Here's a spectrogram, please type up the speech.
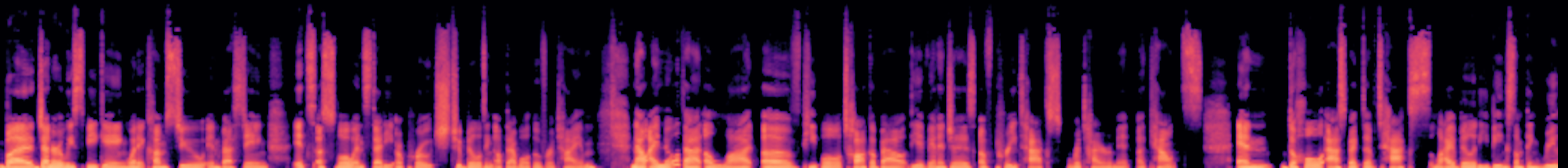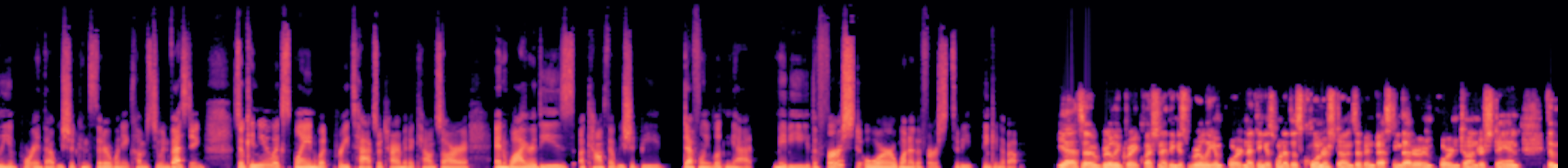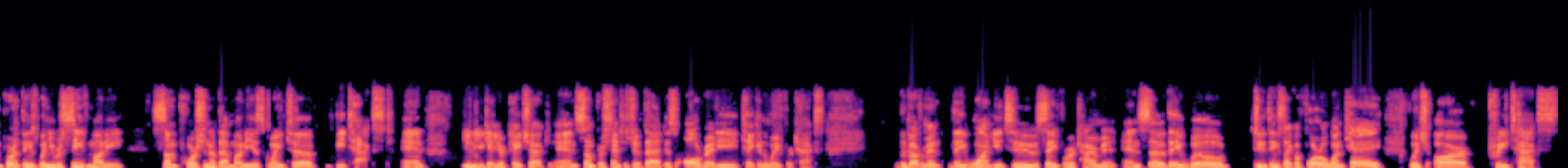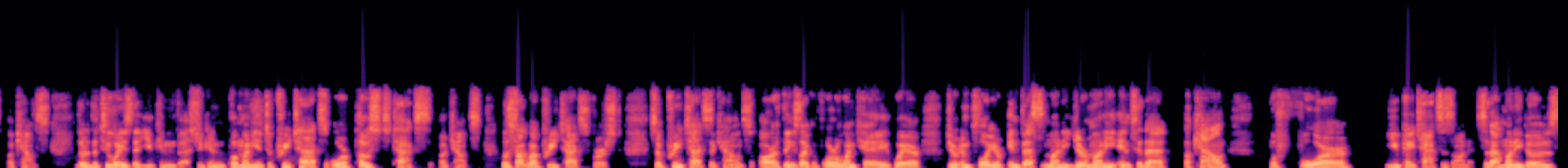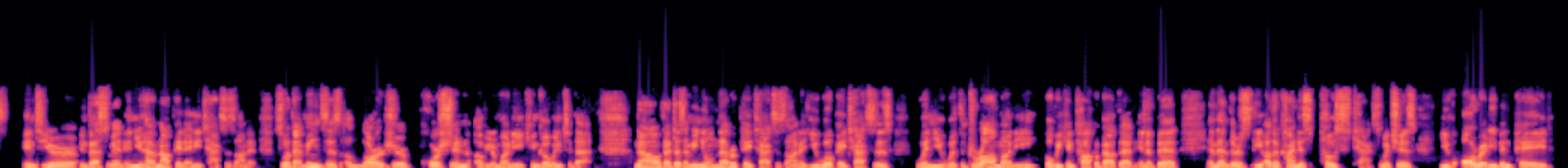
but generally speaking, when it comes to investing, it's a slow and steady approach to building up that wealth over time. Now, I know that a lot of people talk about the advantages of pre tax retirement accounts and the whole aspect of tax liability being something really important that we should consider when it comes to investing. So, can you explain what pre tax retirement accounts are and why are these accounts that we should be definitely looking at maybe the first or one of the first to be thinking about? Yeah, it's a really great question. I think it's really important. I think it's one of those cornerstones of investing that are important to understand. The important thing is when you receive money, some portion of that money is going to be taxed. And you know, you get your paycheck and some percentage of that is already taken away for tax. The government, they want you to save for retirement, and so they will do things like a 401k, which are pre tax accounts. There are the two ways that you can invest. You can put money into pre tax or post tax accounts. Let's talk about pre tax first. So, pre tax accounts are things like a 401k where your employer invests money, your money into that account before you pay taxes on it. So, that money goes into your investment and you have not paid any taxes on it. So, what that means is a larger portion of your money can go into that. Now, that doesn't mean you'll never pay taxes on it. You will pay taxes when you withdraw money, but we can talk about that in a bit. And then there's the other kind is post tax, which is you've already been paid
